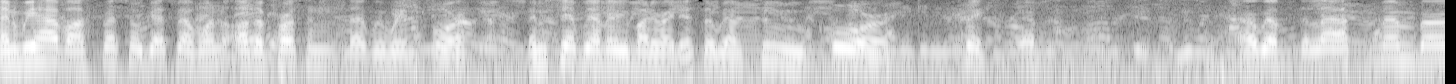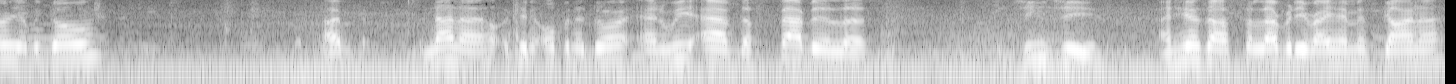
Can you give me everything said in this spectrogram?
And we have our special guest. We have one other person that we're waiting for. Let me see if we have everybody right there. So we have two, four, six. We have, all right, uh, we have the last member. Here we go. I'm, Nana, can you open the door? And we have the fabulous Gigi. And here's our celebrity right here, Miss Ghana.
